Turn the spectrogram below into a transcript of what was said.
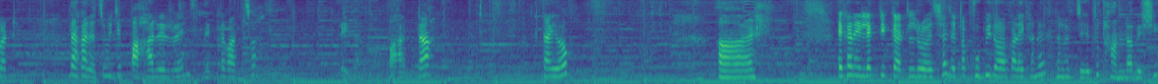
বাট দেখা যাচ্ছে। ওই যে পাহাড়ের রেঞ্জ দেখতে পাচ্ছ? এই দেখো পাহাড়টা। তাই হোক, আর এখানে ইলেকট্রিক ক্যাটেল রয়েছে, যেটা খুবই দরকার এখানে। এখানে যেহেতু ঠান্ডা বেশি।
